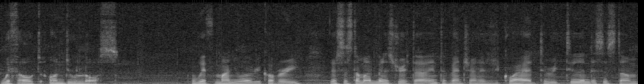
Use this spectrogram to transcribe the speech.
without undue loss. With manual recovery, the system administrator intervention is required to return the system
